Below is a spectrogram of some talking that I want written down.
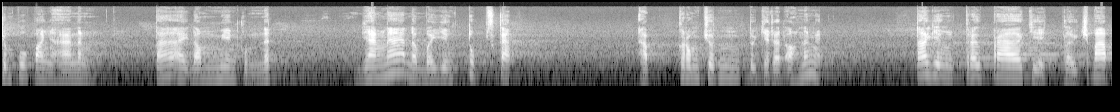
ចំពោះបញ្ហាហ្នឹង តើអាយដាមមានគំនិតយ៉ាងណាដើម្បីយើងទប់ស្កាត់អាក្រុមជនទុច្ចរិតអស់ហ្នឹងតើយើងត្រូវប្រើជាផ្លូវច្បាប់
